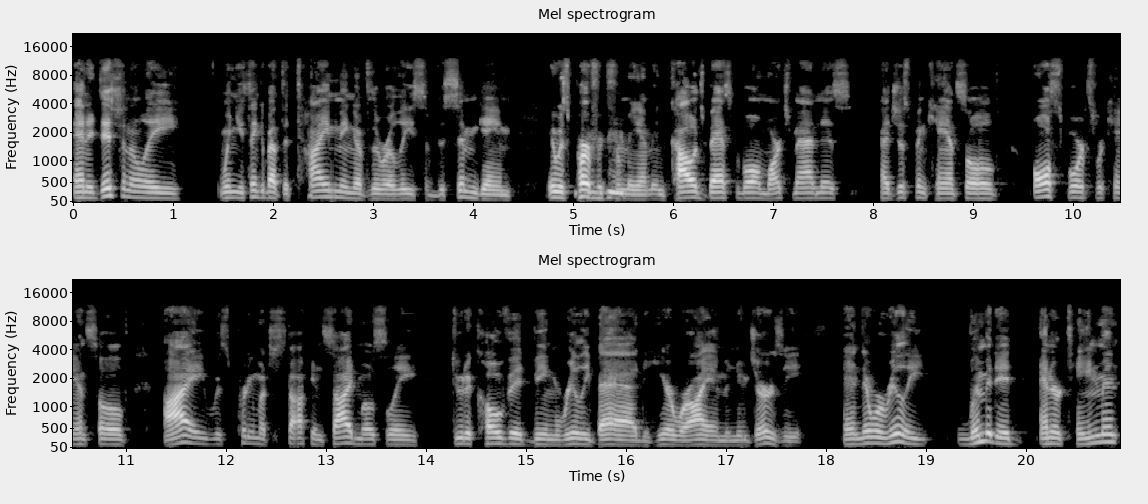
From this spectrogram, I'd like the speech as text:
And additionally, when you think about the timing of the release of the sim game, it was perfect mm-hmm. for me. I mean, college basketball, March Madness had just been canceled, all sports were canceled. I was pretty much stuck inside mostly due to COVID being really bad here where I am in New Jersey. And there were really limited entertainment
